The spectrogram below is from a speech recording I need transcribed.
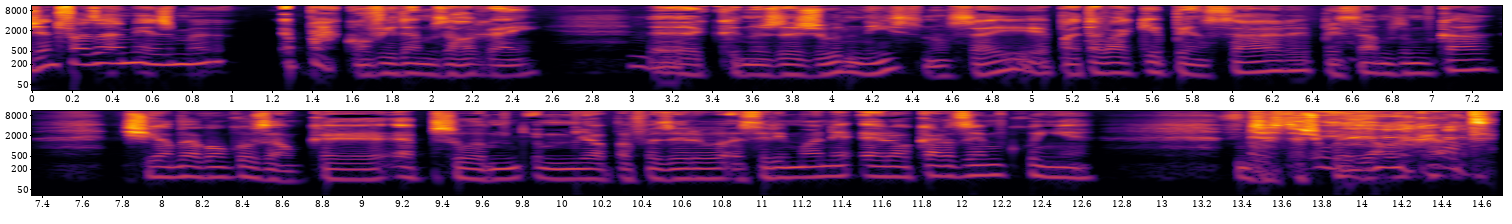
a gente faz a mesma. Epá, convidamos alguém eh, que nos ajude nisso, não sei. Epá, estava aqui a pensar, pensámos um bocado e chegámos à conclusão que a pessoa me- melhor para fazer a cerimónia era o Carlos M. Cunha. Ao Carte.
